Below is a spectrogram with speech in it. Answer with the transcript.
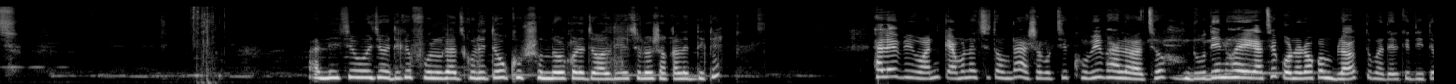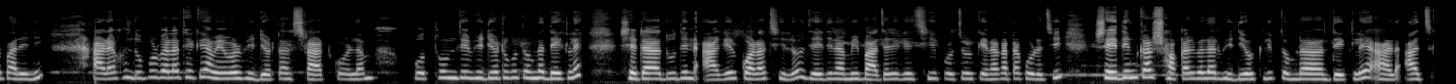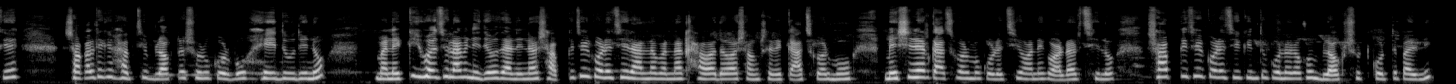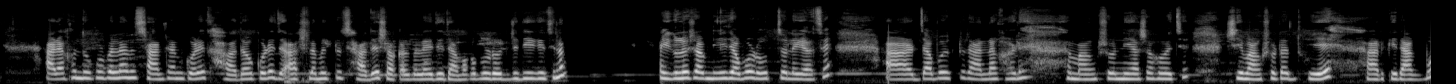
আর নিচে ওই যে ওইদিকে ফুল গাছগুলিতেও খুব সুন্দর করে জল দিয়েছিল সকালের দিকে। হ্যালো এভরিওয়ান কেমন আছো তোমরা? আশা করছি খুবই ভালো আছো। দুদিন হয়ে গেছে, কোনো রকম ব্লগ তোমাদেরকে দিতে পারিনি। আর এখন দুপুরবেলা থেকে আমি এবার ভিডিওটা স্টার্ট করলাম। প্রথম যে ভিডিওটুকু তোমরা দেখলে, সেটা দুদিন আগের করা ছিল। যেই দিন আমি বাজারে গেছি, প্রচুর কেনাকাটা করেছি সেই দিনকার সকালবেলার ভিডিও ক্লিপ তোমরা দেখলে। আর আজকে সকাল থেকে ভাবছি ব্লগটা শুরু করব। এই দুদিনও মানে কি হয়েছিল আমি নিজেও জানি না। সব কিছুই করেছি, রান্নাবান্না খাওয়া দাওয়া সংসারের কাজকর্ম, মেশিনের কাজকর্ম করেছি, অনেক অর্ডার ছিল। সব কিছুই করেছি, কিন্তু কোনো রকম ব্লগ শ্যুট করতে পারিনি। আর এখন দুপুরবেলা আমি স্নান টান করে খাওয়া দাওয়া করে আসলাম একটু ছাদে। সকালবেলায় যে জামা কাপড় রোদ্রে দিয়ে গেছিলাম এইগুলো সব নিয়ে যাব, রোদ চলে গেছে। আর যাব একটু রান্নাঘরে, মাংস নিয়ে আসা হয়েছে। সেই মাংসটা ধুয়ে আর কি রাখব।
